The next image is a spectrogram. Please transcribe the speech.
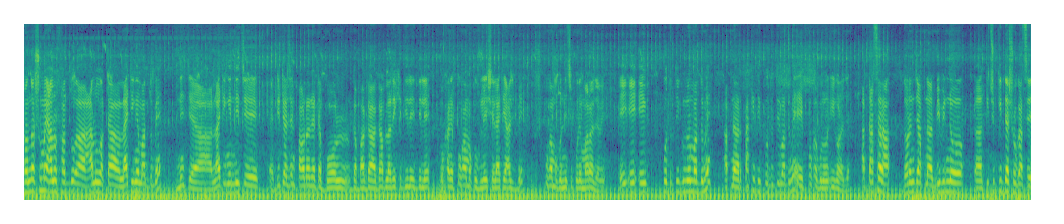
সন্ধ্যার সময় আলুর ফাঁদ আলু একটা লাইটিংয়ের মাধ্যমে নিচে লাইটিংয়ের নিচে ডিটারজেন্ট পাউডারের একটা বল বা গাবলা রেখে দিলে দিলে ওখানে পোকামাকড়গুলো এসে লাইটে আসবে, পোকামাকড় নিচে পড়ে মারা যাবে। এই এই এই পদ্ধতিগুলোর মাধ্যমে আপনার প্রাকৃতিক পদ্ধতির মাধ্যমে এই পোকাগুলো ই করা যায়। আর তাছাড়া ধরেন যে আপনার বিভিন্ন কিছু কীটনাশক আছে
